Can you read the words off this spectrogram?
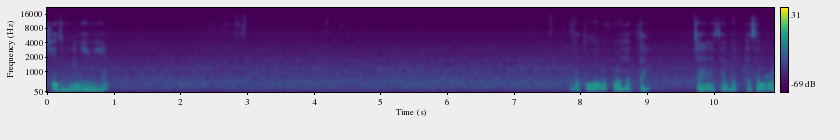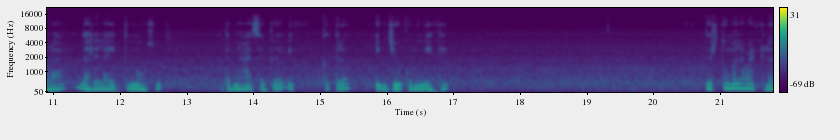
शिजवून घेऊया. तर तुम्ही बघू शकता छान असा घट्ट असा गोळा झालेला आहे एकदम मौसूद आता मी हा सगळं एकत्र एकजीव करून घेते. जर तुम्हाला वाटलं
